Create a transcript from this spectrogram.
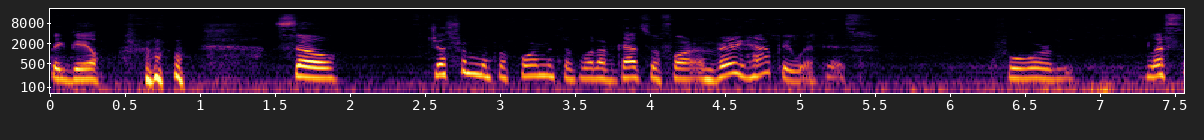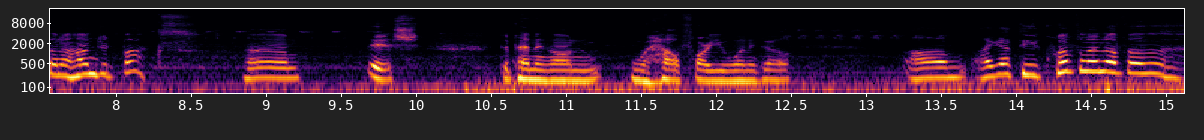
big deal. so just from the performance of what I've got so far, I'm very happy with this for less than a hundred bucks, um, ish, depending on how far you want to go. Um, I got the equivalent of a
